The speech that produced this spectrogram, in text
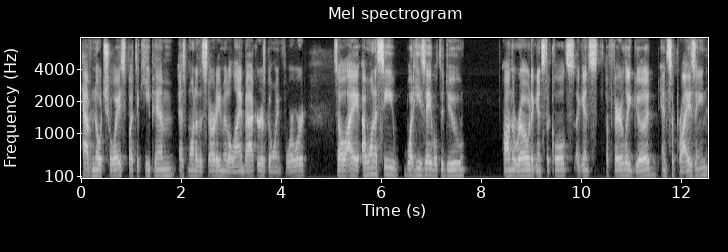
have no choice but to keep him as one of the starting middle linebackers going forward. So I, I want to see what he's able to do on the road against the Colts, against a fairly good and surprising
